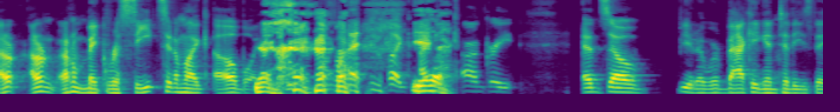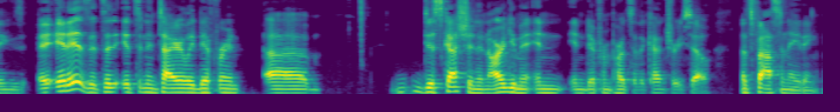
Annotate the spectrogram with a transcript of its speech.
I don't, I don't, I don't make receipts, and I'm like, oh boy, like yeah. Concrete and so you know we're backing into these things. It is. It's a. It's an entirely different um, discussion and argument in in different parts of the country. So that's fascinating.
